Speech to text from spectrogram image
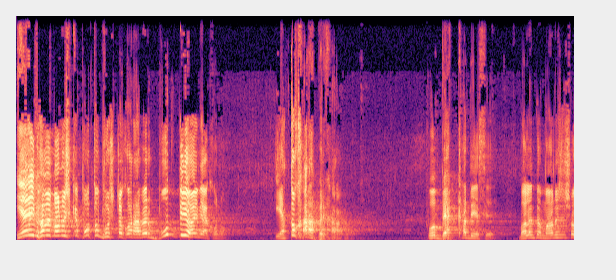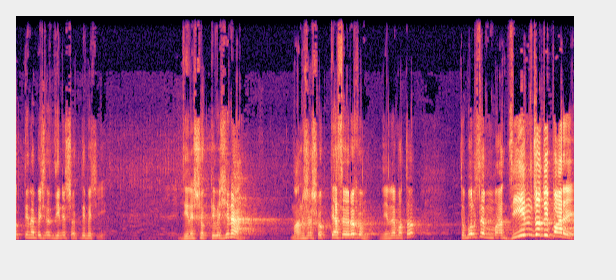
এইভাবে মানুষকে পথভুষ্ট করাবে বুদ্ধি হয়নি এখনও। এত খারাপের খারাপ ও। ব্যাখ্যা দিয়েছে। বলেন তো, মানুষের শক্তি না বেশি, জিনের শক্তি বেশি? জিনের শক্তি বেশি না? মানুষের শক্তি আছে ওরকম, জিনের মতো? তো বলছে জিন যদি পারে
